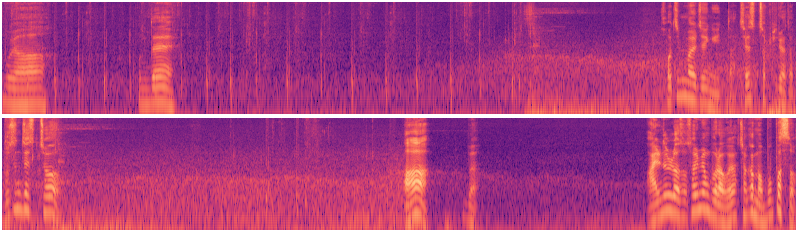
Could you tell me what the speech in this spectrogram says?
뭐야. 뭔데 거짓말쟁이 있다. 제스처 필요하다. 무슨 제스처? 아! 뭐야? R 눌러서 설명 보라고요? 잠깐만 못 봤어.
